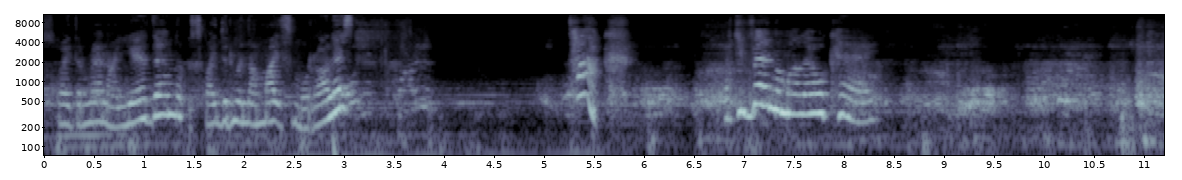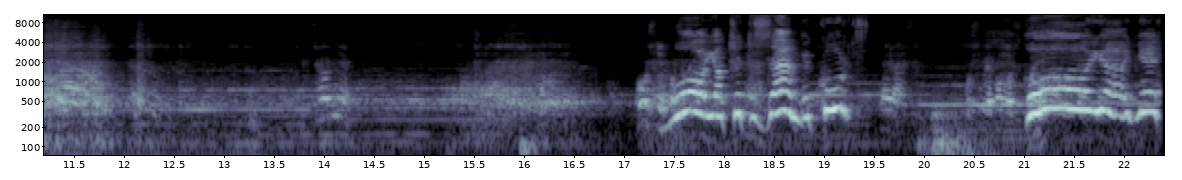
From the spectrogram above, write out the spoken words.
Spidermana 1, Spidermana Miles Morales. Tak! Taki Venom, ale okej. Okay. jakie te zęby, kurde. O, nie, nie,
